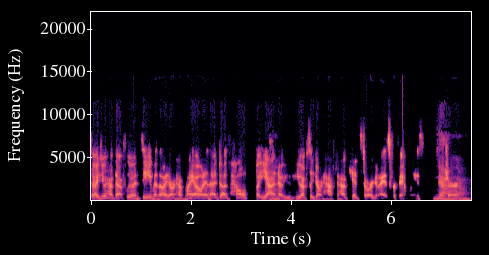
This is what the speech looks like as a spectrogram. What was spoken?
so I do have that fluency, even though I don't have my own, and that does help. But yeah, Mhm. no, you, you absolutely don't have to have kids to organize for families. yeah sure. no.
